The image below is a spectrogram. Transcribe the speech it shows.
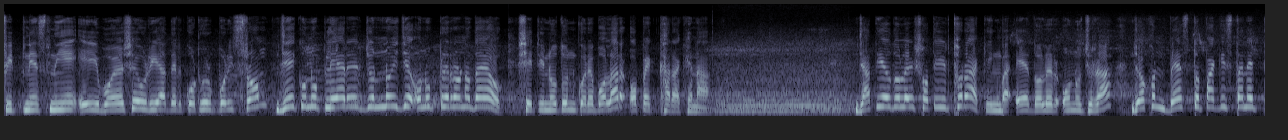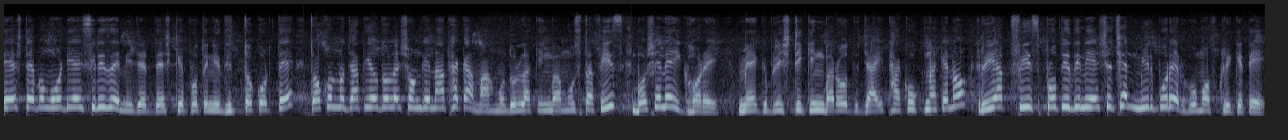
ফিটনেস নিয়ে এই বয়সেও রিয়াদের কঠোর পরিশ্রম, যে কোনো প্লেয়ারের জন্যই যে অনুপ্রেরণাদায়ক, সেটি নতুন করে বলার অপেক্ষা রাখে না। জাতীয় দলের সতীর্থরা কিংবা এ দলের অনুজরা যখন ব্যস্ত পাকিস্তানের টেস্ট এবং ওডিআই সিরিজে নিজের দেশকে প্রতিনিধিত্ব করতে, তখনও জাতীয় দলের সঙ্গে না থাকা মাহমুদুল্লাহ কিংবা মুস্তাফিজ বসে নেই ঘরে। মেঘ, বৃষ্টি কিংবা রোদ যাই থাকুক না কেন, রিয়াদ ফিজ প্রতিদিনই এসেছেন মিরপুরের হোম অফ ক্রিকেটে।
